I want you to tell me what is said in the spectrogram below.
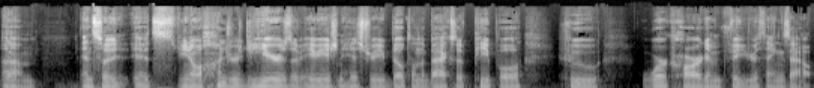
um, and so it's you know hundred years of aviation history built on the backs of people who work hard and figure things out.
